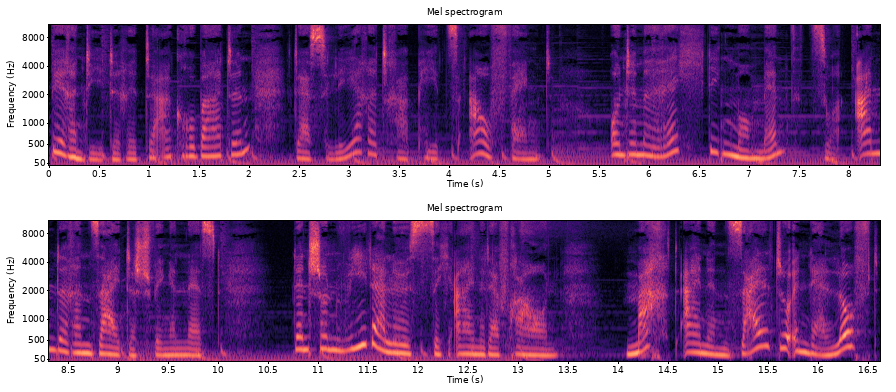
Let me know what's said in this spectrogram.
Während die dritte Akrobatin das leere Trapez auffängt und im richtigen Moment zur anderen Seite schwingen lässt, denn schon wieder löst sich eine der Frauen, macht einen Salto in der Luft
